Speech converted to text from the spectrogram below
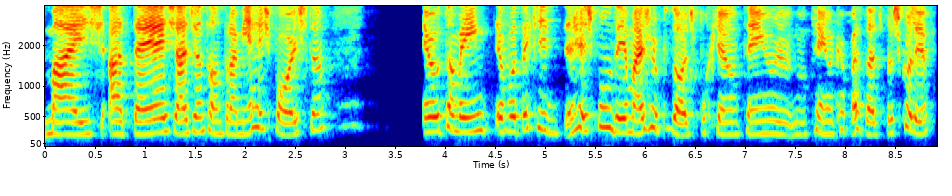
Mas, até já adiantando para minha resposta, eu também eu vou ter que responder mais no episódio, porque eu não tenho, não tenho capacidade para escolher.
